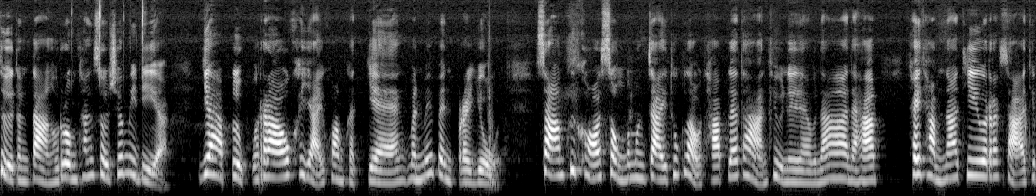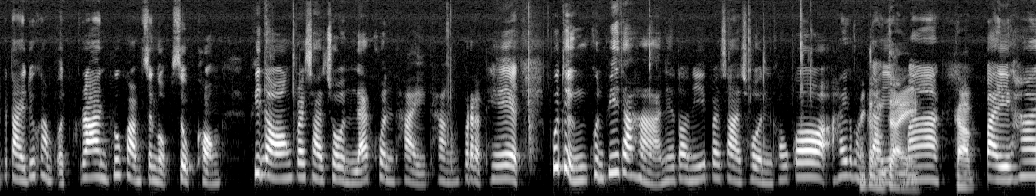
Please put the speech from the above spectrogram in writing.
สื่อต่างๆ รวมทั้งโซเชียลมีเดียอย่าปลุกเร้าขยายความขัดแย้ง มันไม่เป็นประโยชน์ 3 คือขอส่งกำลังใจทุกเหล่าทัพและทหารที่อยู่ในแนวหน้านะคะให้ทำหน้าที่รักษาอธิปไตยด้วยความอดกลั้น เพื่อความสงบสุขของพี่น้องประชาชนและคนไทยทั้งประเทศ พูดถึงคุณพี่ทหารเนี่ยตอนนี้ประชาชนเขาก็ให้กำลังใจอย่างมากครับไปให้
